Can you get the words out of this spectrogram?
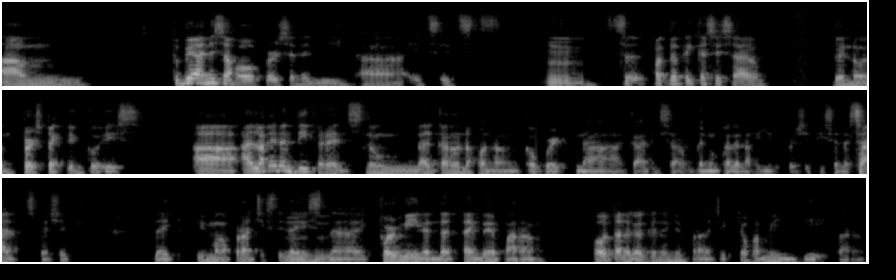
um to be honest ako personally uh, it's it's mm. sa, pagdating kasi sa ganun, perspective ko is, uh, ang laki ng difference nung nagkaroon ako ng ka-work na galing sa ganung kalalaki university sa Lasal, especially. Like, yung mga projects nila mm-hmm. is like, for me, at that time na yun, parang, oh, talaga, ganun yung project nyo. Kami, hindi. Parang,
